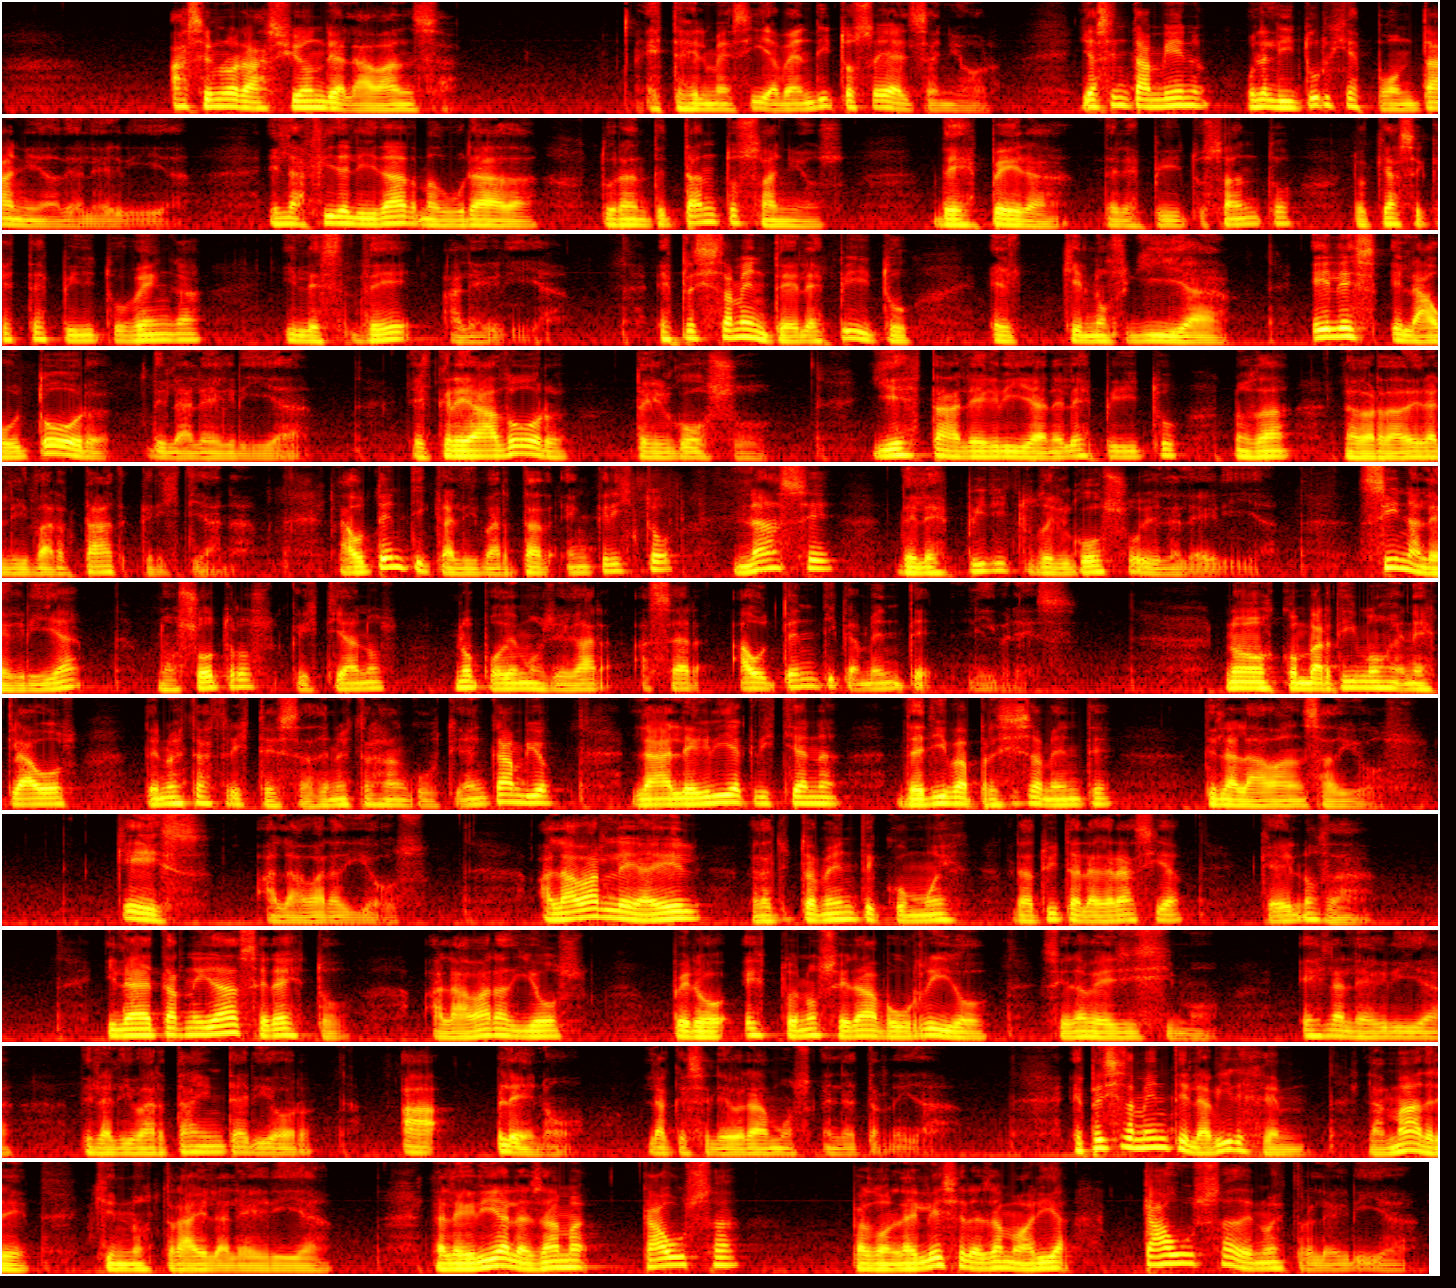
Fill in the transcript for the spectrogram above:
hacen una oración de alabanza. Este es el Mesías, bendito sea el Señor. Y hacen también una liturgia espontánea de alegría. Es la fidelidad madurada durante tantos años de espera del Espíritu Santo lo que hace que este Espíritu venga y les dé alegría. Es precisamente el Espíritu el que nos guía. Él es el autor de la alegría, el creador del gozo. Y esta alegría en el Espíritu nos da la verdadera libertad cristiana. La auténtica libertad en Cristo nace del espíritu del gozo y de la alegría. Sin alegría, nosotros, cristianos, no podemos llegar a ser auténticamente libres nos convertimos en esclavos de nuestras tristezas, de nuestras angustias. En cambio, la alegría cristiana deriva precisamente de la alabanza a Dios. ¿Qué es alabar a Dios? Alabarle a Él gratuitamente como es gratuita la gracia que Él nos da. Y la eternidad será esto, alabar a Dios, pero esto no será aburrido, será bellísimo. Es la alegría de la libertad interior a pleno, la que celebramos en la eternidad. Es precisamente la Virgen, la Madre, quien nos trae la alegría. La alegría la llama causa, perdón, la iglesia la llama María causa de nuestra alegría.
